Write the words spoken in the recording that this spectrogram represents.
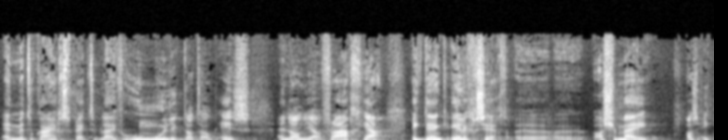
en met elkaar in gesprek te blijven, hoe moeilijk dat ook is. En dan jouw vraag, ja, ik denk eerlijk gezegd, eh, als je mij, als ik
